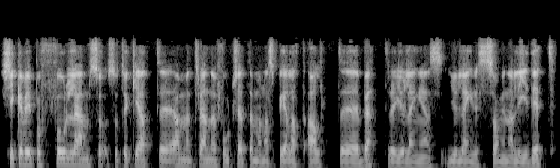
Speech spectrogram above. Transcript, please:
Kikar vi på Fulham så, så tycker jag att eh, ja, men trenden fortsätter. Man har spelat allt eh, bättre ju längre, ju längre säsongen har lidit.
